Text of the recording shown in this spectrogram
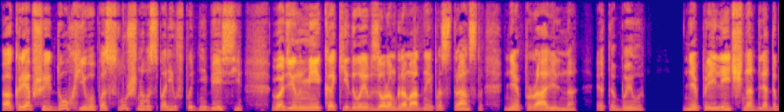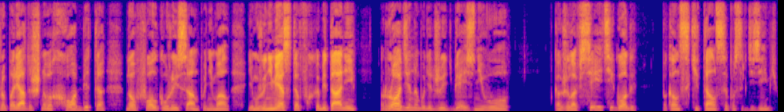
Окрепший дух его послушно воспарил в Поднебесье, в один миг окидывая взором громадные пространства. Неправильно это было. Неприлично для добропорядочного хоббита, но Фолк уже и сам понимал, ему же не место в обитании, родина будет жить без него как жила все эти годы, пока он скитался по Средиземью.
